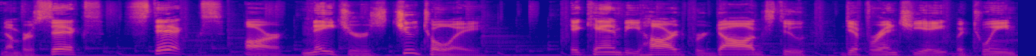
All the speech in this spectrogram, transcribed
Number 6. Sticks are nature's chew toy. It can be hard for dogs to differentiate between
